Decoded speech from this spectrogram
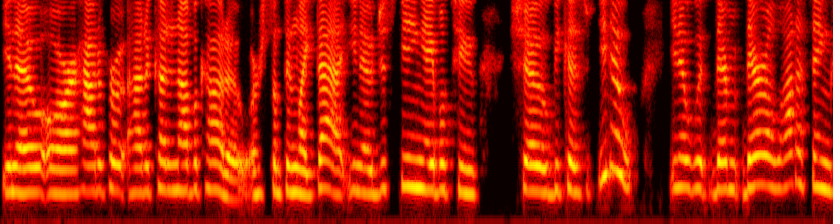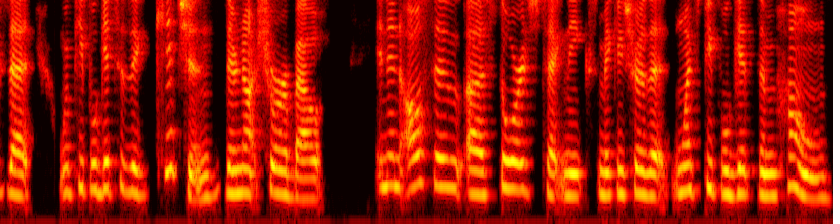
you know or how to pro- how to cut an avocado or something like that you know just being able to show because you know you know there there are a lot of things that when people get to the kitchen they're not sure about and then also uh, storage techniques making sure that once people get them home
